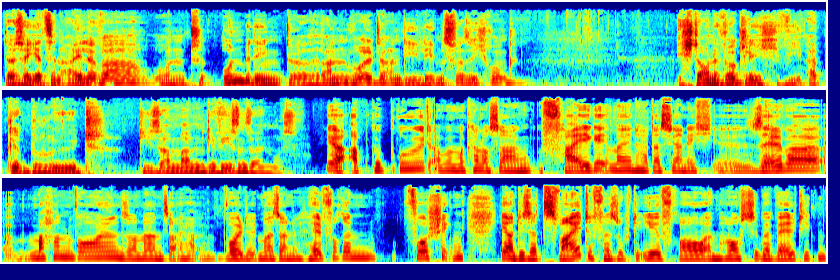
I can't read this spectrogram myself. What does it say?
dass er jetzt in Eile war und unbedingt ran wollte an die Lebensversicherung. Ich staune wirklich, wie abgebrüht dieser Mann gewesen sein muss. Ja, abgebrüht, aber man kann auch sagen, feige. Immerhin hat das ja nicht äh, selber machen wollen, sondern wollte immer seine Helferin vorschicken. Ja, und dieser zweite Versuch, die Ehefrau im Haus zu überwältigen,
